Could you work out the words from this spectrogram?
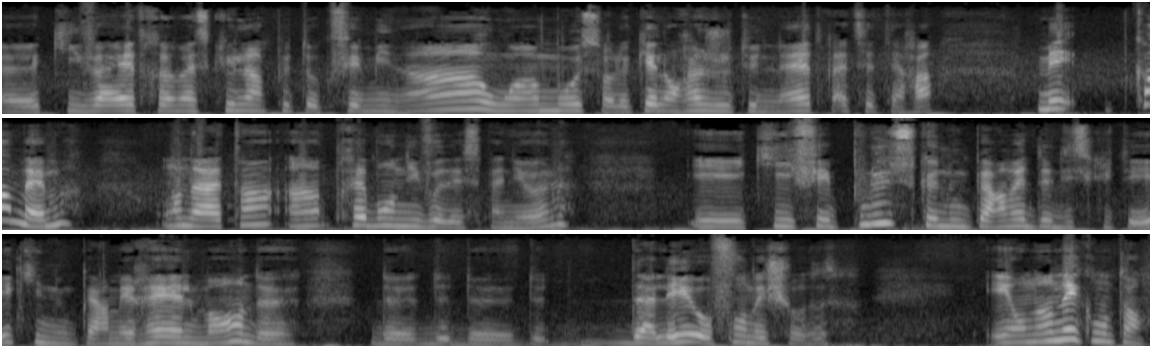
euh, qui va être masculin plutôt que féminin, ou un mot sur lequel on rajoute une lettre, etc. Mais quand même, on a atteint un très bon niveau d'espagnol et qui fait plus que nous permettre de discuter, qui nous permet réellement d'aller au fond des choses. Et on en est content.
